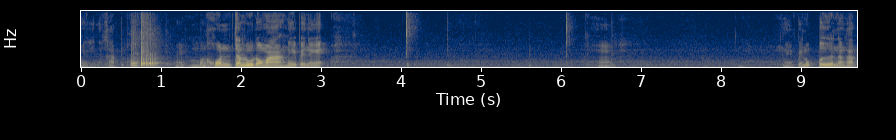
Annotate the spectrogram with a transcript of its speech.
นี่นะครับบางคนจะหลุดออกมานี่เป็นอย่างนี้ เป็นลูกปืนนะครับ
